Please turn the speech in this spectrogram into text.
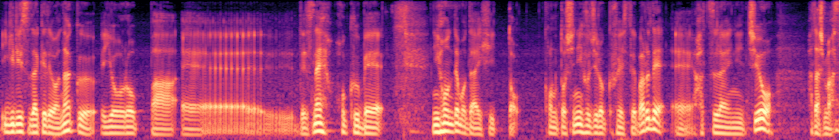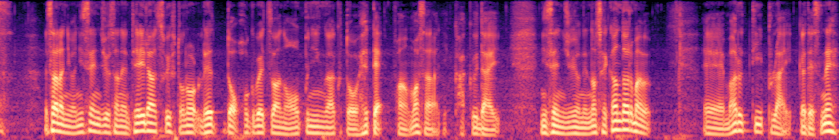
イギリスだけではなくヨーロッパ、えー、ですね、北米、日本でも大ヒット。この年にフジロックフェスティバルで、えー、初来日を果たします。さらには2013年テイラー・スウィフトのレッド北米ツアーのオープニングアクトを経てファンはさらに拡大。2014年のセカンドアルバムえー、 Multiply がですね、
